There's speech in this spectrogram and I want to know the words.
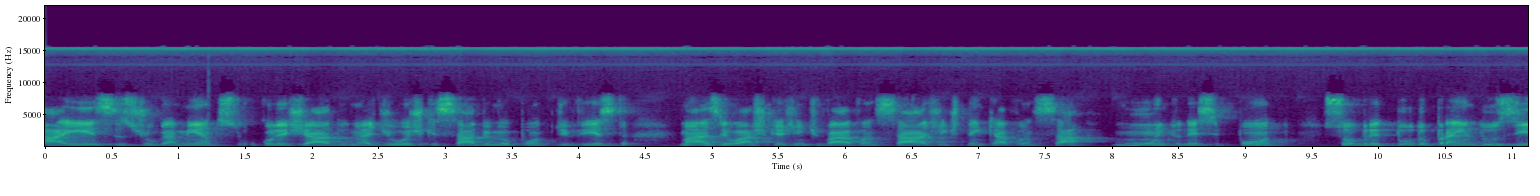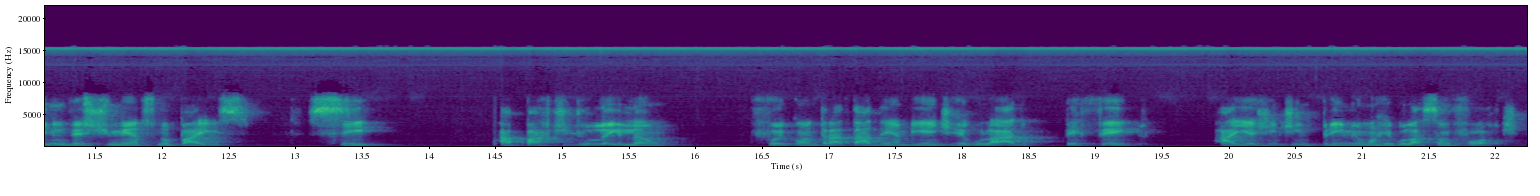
a esses julgamentos. O colegiado não é de hoje que sabe o meu ponto de vista, mas eu acho que a gente vai avançar, a gente tem que avançar muito nesse ponto, sobretudo para induzir investimentos no país. Se a partir do leilão foi contratado em ambiente regulado, perfeito. Aí a gente imprime uma regulação forte.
